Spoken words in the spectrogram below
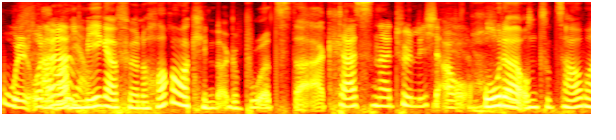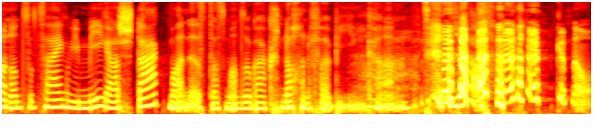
cool, oder? Aber ja. mega für einen Horrorkindergeburtstag. Das natürlich auch. Oder um zu zaubern und zu zeigen, wie mega stark man ist, dass man sogar Knochen verbiegen kann. ja, genau.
